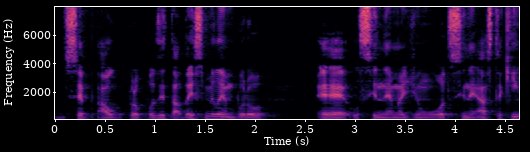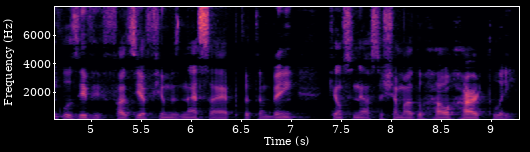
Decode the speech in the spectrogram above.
de ser algo proposital. Daí isso me lembrou é, o cinema de um outro cineasta que inclusive fazia filmes nessa época também, que é um cineasta chamado Hal Hartley,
